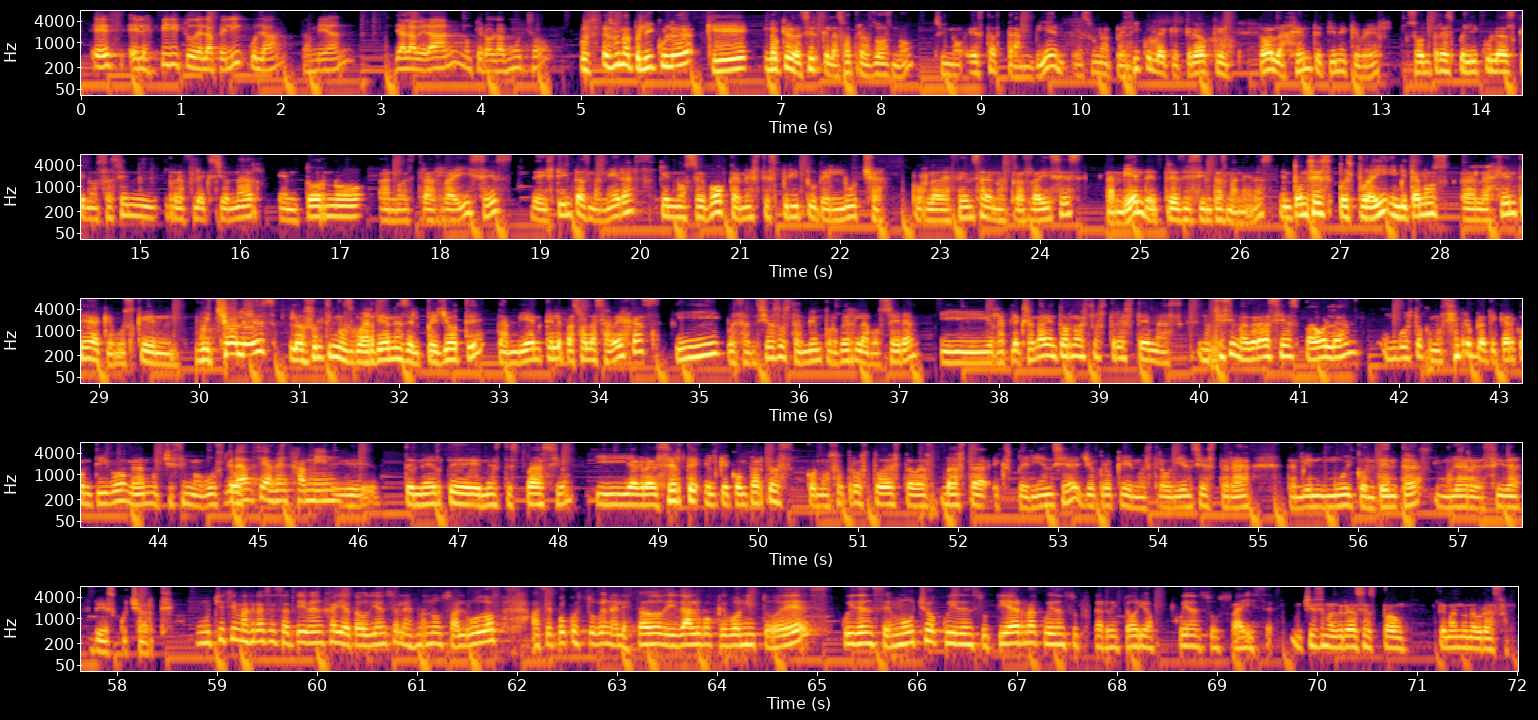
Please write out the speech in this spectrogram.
es el espíritu de la película también. Ya la verán, no quiero hablar mucho. Pues es una película que no quiero decir que las otras dos no, sino esta también es una película que creo que toda la gente tiene que ver. Son tres películas que nos hacen reflexionar en torno a nuestras raíces de distintas maneras, que nos evocan este espíritu de lucha por la defensa de nuestras raíces también de tres distintas maneras. Entonces, pues por ahí invitamos a la gente a que busquen Huicholes, los últimos guardianes del peyote, también qué le pasó a las abejas y pues ansiosos también por ver la vocera y reflexionar en torno a estos tres temas. Muchísimas gracias, Paola. Un gusto como siempre platicar contigo. Me da muchísimo gusto. Gracias, Benjamín. Eh, tenerte en este espacio y agradecerte el que compartas con nosotros toda esta vasta experiencia. Yo creo que nuestra audiencia estará también muy contenta y muy agradecida de escucharte. Muchísimas gracias a ti, Benja, y a tu audiencia les mando un saludo. Hace poco estuve en el estado de Hidalgo, qué bonito es. Cuídense mucho, cuiden su tierra, cuiden su territorio, cuiden sus raíces. Muchísimas gracias, Pau. Te mando un abrazo.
